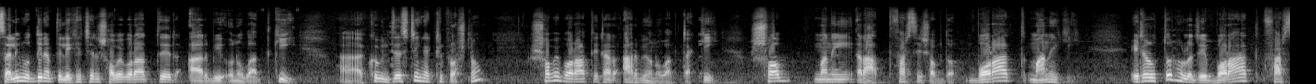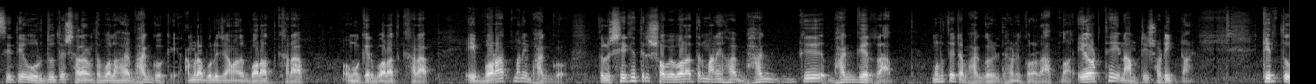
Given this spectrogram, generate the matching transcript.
সালিম উদ্দিন, আপনি লিখেছেন, শবে বরাতের আরবি অনুবাদ কি? খুব ইন্টারেস্টিং একটি প্রশ্ন। শবে বরাত, এটার আরবি অনুবাদটা কি? সব মানে রাত ফার্সি শব্দ। বরাত মানে কি? এটার উত্তর হলো যে, বরাত ফার্সিতে উর্দুতে সাধারণত বলা হয় ভাগ্যকে। আমরা বলি যে আমাদের বরাত খারাপ, অমুকের বরাত খারাপ। এই বরাত মানে ভাগ্য। তাহলে সেক্ষেত্রে সবে বরাতের মানে হয় ভাগ্যে, ভাগ্যের রাত। মূলত এটা ভাগ্য নির্ধারণের কোনো রাত নয়। এই অর্থে এই নামটি সঠিক নয়। কিন্তু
